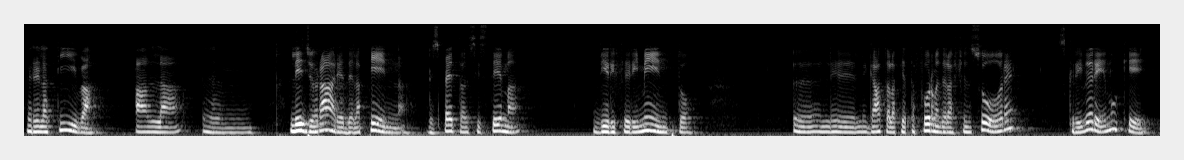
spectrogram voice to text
relativa alla ehm, legge oraria della penna rispetto al sistema di riferimento eh, le, legato alla piattaforma dell'ascensore, scriveremo che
